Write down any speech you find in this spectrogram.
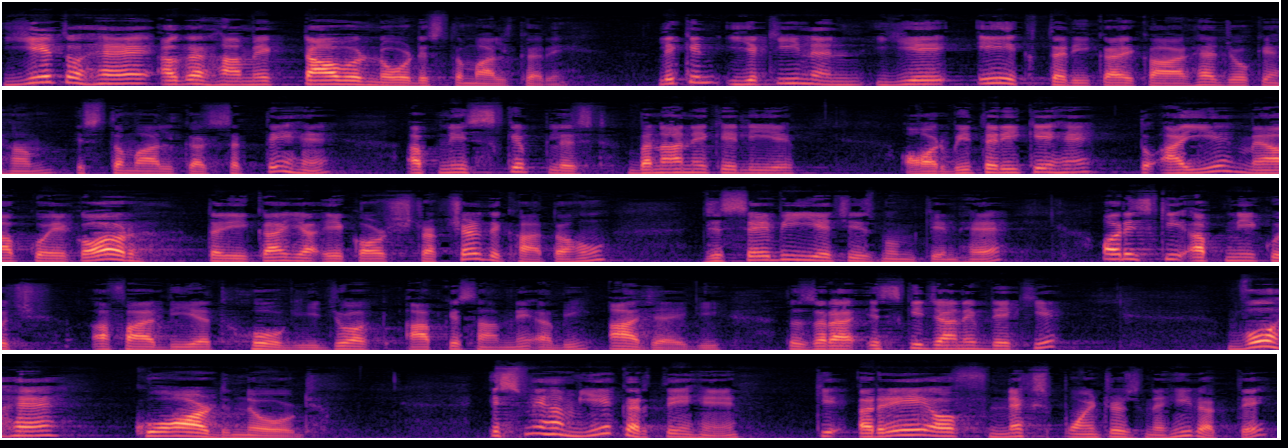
یہ تو ہے اگر ہم ایک ٹاور نوڈ استعمال کریں، لیکن یقیناً یہ ایک طریقہ کار ہے جو کہ ہم استعمال کر سکتے ہیں اپنی اسکپ لسٹ بنانے کے لیے۔ اور بھی طریقے ہیں۔ تو آئیے میں آپ کو ایک اور طریقہ یا ایک اور اسٹرکچر دکھاتا ہوں۔ جس سے بھی یہ چیز ممکن ہے اور اس کی اپنی کچھ افادیت ہوگی جو آپ کے سامنے ابھی آ جائے گی۔ تو ذرا اس کی جانب دیکھیے۔ وہ ہے کوڈ نوڈ اس میں ہم یہ کرتے ہیں کہ ارے آف نیکسٹ پوائنٹرز نہیں رکھتے،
